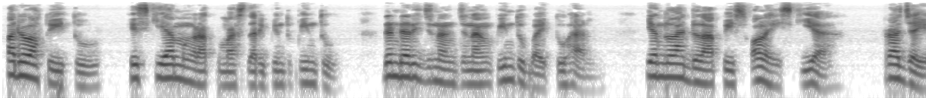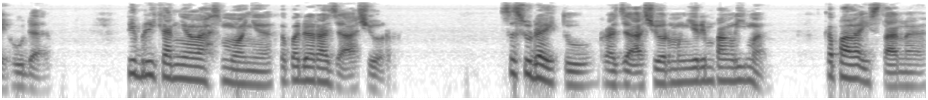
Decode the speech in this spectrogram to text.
Pada waktu itu, Hizkia mengerat emas dari pintu-pintu dan dari jenang-jenang pintu bait Tuhan yang telah dilapis oleh Hizkia, Raja Yehuda. Diberikannya lah semuanya kepada Raja Asyur. Sesudah itu, Raja Asyur mengirim panglima, kepala istana,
